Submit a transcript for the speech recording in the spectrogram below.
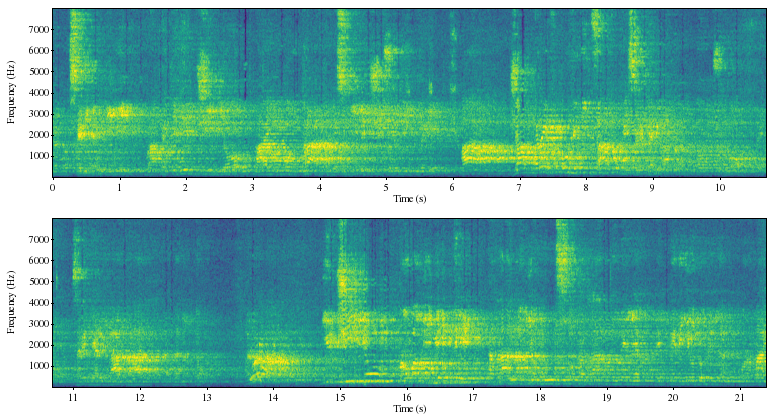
per una serie di motivi, ma perché l'Egidio ha incontrato che si vive ucciso di liberi, ha già preprofetizzato che sarebbe arrivata la vittoria sulla morte, sarebbe arrivata la, la vittoria. Allora, Virgilio probabilmente parlando di Augusto, parlando del, del periodo del, ormai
